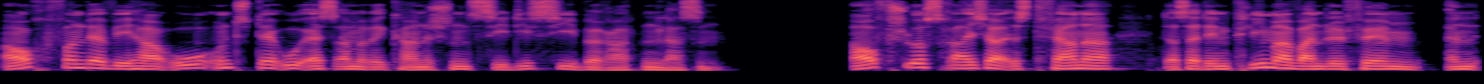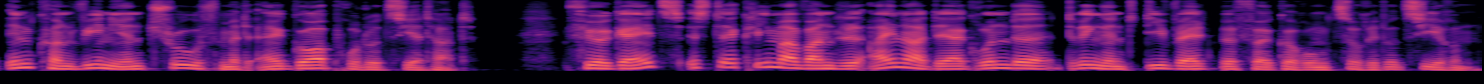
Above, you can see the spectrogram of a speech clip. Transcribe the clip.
auch von der WHO und der US-amerikanischen CDC beraten lassen. Aufschlussreicher ist ferner, dass er den Klimawandelfilm An Inconvenient Truth mit Al Gore produziert hat. Für Gates ist der Klimawandel einer der Gründe, dringend die Weltbevölkerung zu reduzieren.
